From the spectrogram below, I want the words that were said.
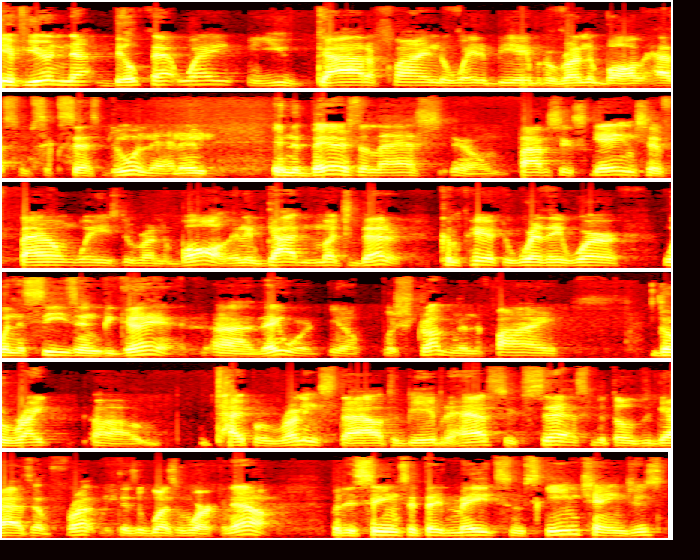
if you're not built that way, you got to find a way to be able to run the ball and have some success doing that. And in the Bears, the last you know five or six games have found ways to run the ball and have gotten much better compared to where they were when the season began. Uh, they were you know were struggling to find the right uh, type of running style to be able to have success with those guys up front because it wasn't working out. But it seems that they've made some scheme changes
